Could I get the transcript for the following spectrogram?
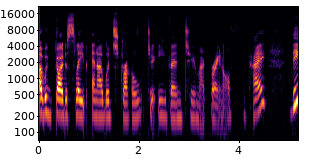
I would go to sleep and I would struggle to even turn my brain off. Okay. Then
